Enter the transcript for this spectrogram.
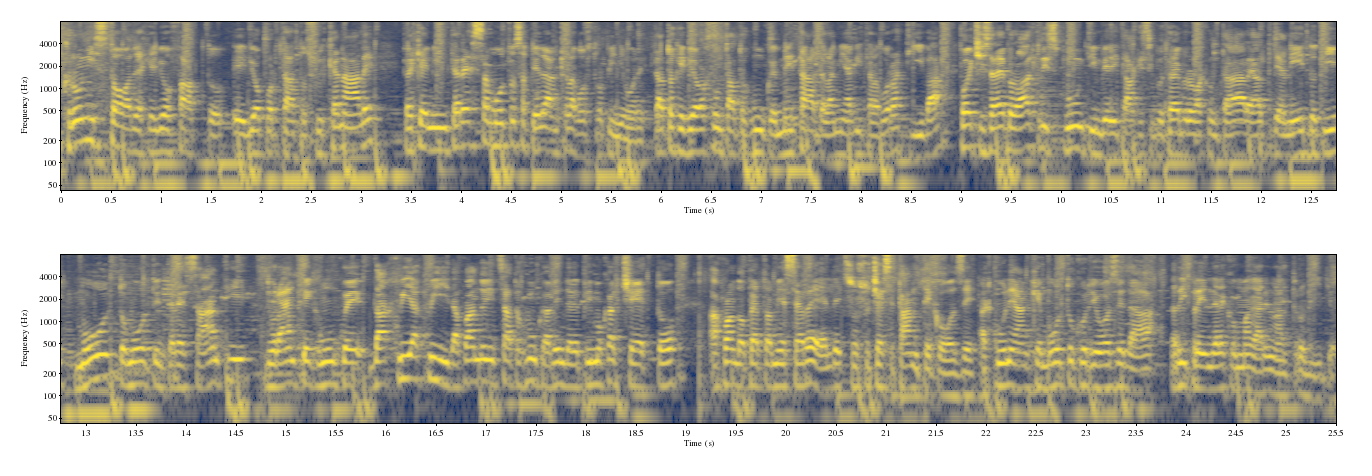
cronistoria che vi ho fatto e vi ho portato sul canale perché mi interessa molto sapere anche la vostra opinione. Dato che vi ho raccontato comunque metà della mia vita lavorativa poi ci sarebbero altri spunti in verità che si potrebbero raccontare altri aneddoti molto molto interessanti durante comunque da qui a qui da quando ho iniziato comunque a vendere il primo calcetto a quando ho aperto la mia SRL sono successe tante cose. Alcune anche molto curiose da riprendere iniziare con magari un altro video.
